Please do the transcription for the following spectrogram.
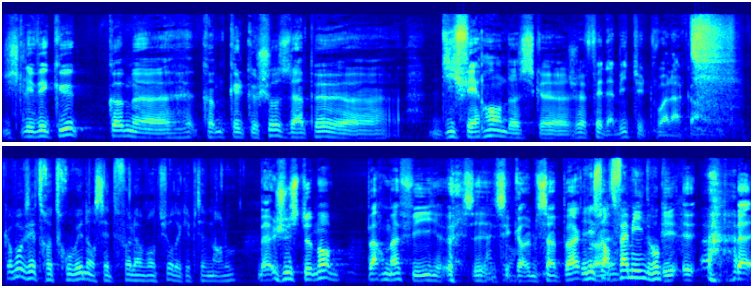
je l'ai vécu comme, comme quelque chose d'un peu différent de ce que je fais d'habitude. Voilà, quand même. Comment vous êtes retrouvé dans cette folle aventure de Capitaine Marlowe? Ben Justement, par ma fille. C'est quand même sympa. C'est l'histoire de famille, donc. ben,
